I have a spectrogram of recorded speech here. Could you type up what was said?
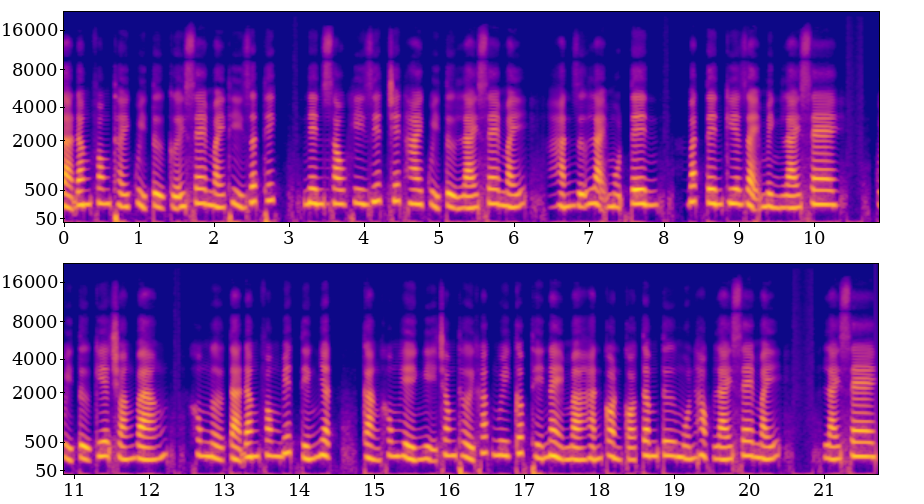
Tả Đăng Phong thấy quỷ tử cưới xe máy thì rất thích. Nên sau khi giết chết hai quỷ tử lái xe máy, hắn giữ lại một tên, bắt tên kia dạy mình lái xe. Quỷ tử kia choáng váng, không ngờ tả Đăng Phong biết tiếng Nhật, càng không hề nghĩ trong thời khắc nguy cấp thế này mà hắn còn có tâm tư muốn học lái xe máy. Lái xe,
